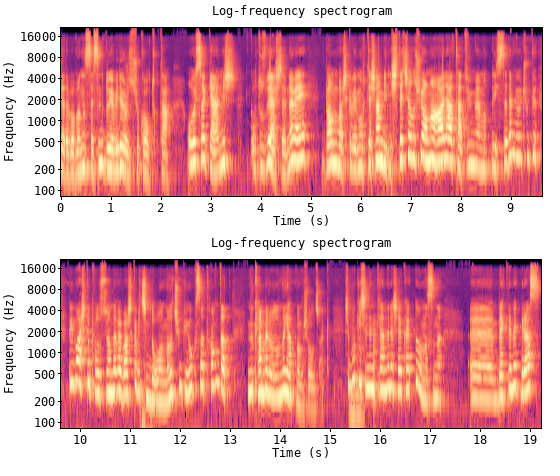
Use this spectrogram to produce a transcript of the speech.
ya da babanın sesini duyabiliyoruz şu koltukta. Oysa gelmiş 30'lu yaşlarına ve bambaşka ve muhteşem bir işte çalışıyor ama hala tatmin ve mutlu hissedemiyor. Çünkü bir başka pozisyonda ve başka biçimde olmalı. Çünkü yoksa tam da mükemmel olanı yapmamış olacak. Şimdi bu kişinin kendine şefkatli olmasını e, beklemek biraz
